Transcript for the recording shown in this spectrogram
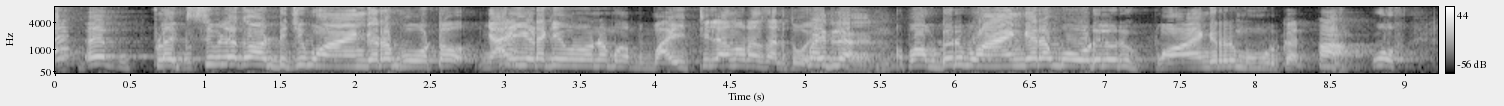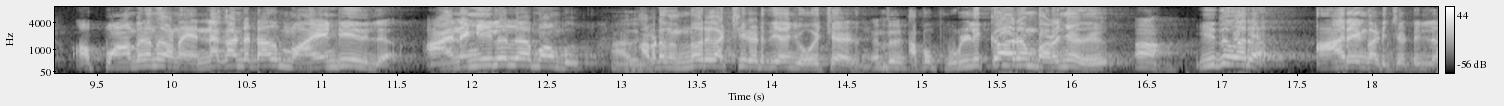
ഫോട്ടോയിൽ ഫ്ലെക്സിബിലൊക്കെ അടിച്ച് ഭയങ്കര ഫോട്ടോ. ഞാൻ ഈ ഇടയ്ക്ക് വൈറ്റില്ലാന്ന് പറയുന്ന സ്ഥലത്ത് പോയി. അപ്പൊ അവിടെ ഒരു ഭയങ്കര ബോർഡിൽ ഒരു ഭയങ്കര ഒരു മൂർഖൻ. ആ. ഓ ആ പാമ്പിനെന്ന് കാണാം. എന്നെ കണ്ടിട്ട് അത് മൈൻഡ് ചെയ്തില്ല. അനങ്ങിയില്ലല്ലോ പാമ്പ്. അവിടെ നിന്നൊരു കക്ഷിയുടെ അടുത്ത് ഞാൻ ചോദിച്ചായിരുന്നു. അപ്പൊ പുള്ളിക്കാരൻ പറഞ്ഞത്. ഇതുവരെ ആരെയും കടിച്ചിട്ടില്ല.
